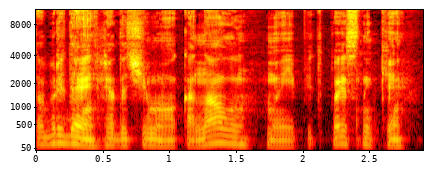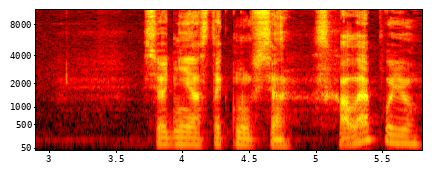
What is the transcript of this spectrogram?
Добрий день, глядачі мого каналу, мої підписники. Сьогодні я стикнувся з халепою.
